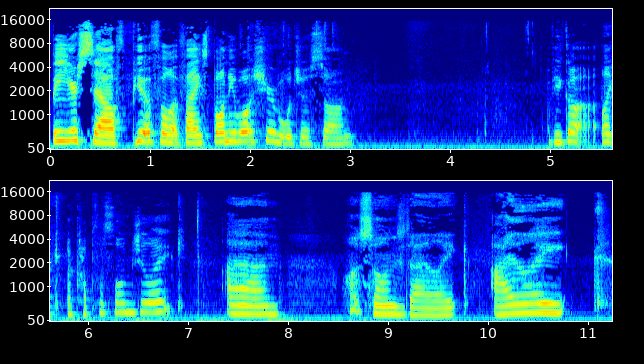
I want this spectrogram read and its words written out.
be yourself. Beautiful advice. Bonnie, what's your Mojo song? Have you got like a couple of songs you like? Um, what songs do I like? I like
